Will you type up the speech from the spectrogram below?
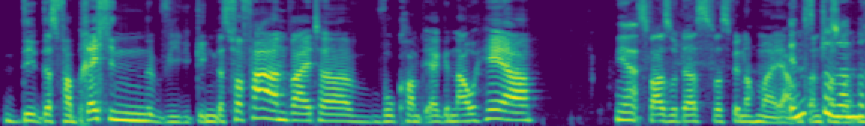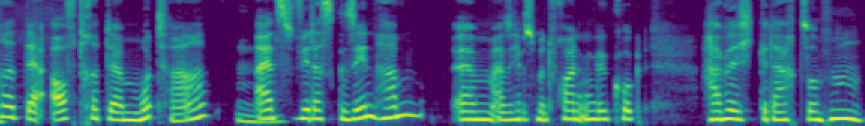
die, das Verbrechen, wie ging das Verfahren weiter, wo kommt er genau her? Ja. Das war so das, was wir nochmal ja, uns. Insbesondere der Auftritt der Mutter, Mhm. als wir das gesehen haben, ähm, also ich habe es mit Freunden geguckt, habe ich gedacht so, hm,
